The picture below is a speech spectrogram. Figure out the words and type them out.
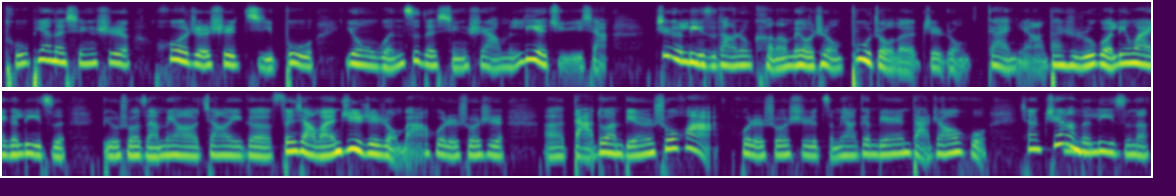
图片的形式，或者是几步用文字的形式啊，我们列举一下。这个例子当中可能没有这种步骤的这种概念啊，但是如果另外一个例子，比如说咱们要教一个分享玩具这种吧，或者说是呃打断别人说话，或者说是怎么样跟别人打招呼，像这样的例子呢，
